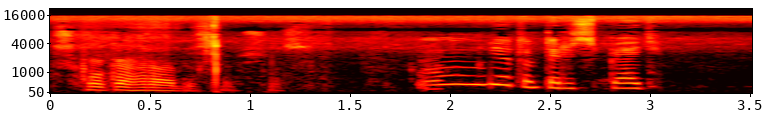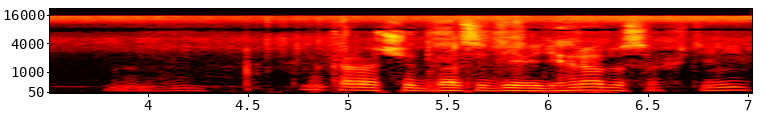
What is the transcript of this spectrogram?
Сколько градусов сейчас? Ну, Где-то 35. Ну, короче, 29 градусов в тени,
